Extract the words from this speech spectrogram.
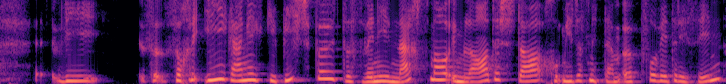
wie so, so ein eingängige Beispiele, dass wenn ich nächstes Mal im Laden stehe, kommt mir das mit dem Öpfel wieder in Sinn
